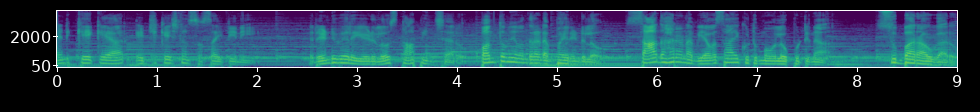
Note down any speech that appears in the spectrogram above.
అండ్ కేకేఆర్ ఎడ్యుకేషనల్ సొసైటీని రెండు వేల ఏడులో స్థాపించారు. పంతొమ్మిది వందల డెబ్బై రెండులో సాధారణ వ్యవసాయ కుటుంబంలో పుట్టిన సుబ్బారావు గారు.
